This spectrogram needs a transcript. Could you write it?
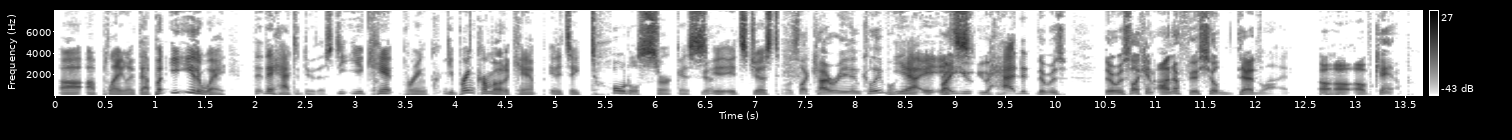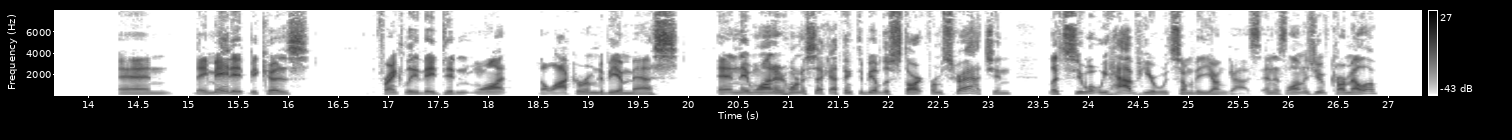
Uh, uh, playing like that, but e- either way, they, had to do this. You, you can't bring you bring Carmelo to camp, and it's a total circus. It- it's just Well, it's like Kyrie in Cleveland. Yeah, it- right. You you had to. There was there was like an unofficial deadline uh, Mm-hmm. uh, of camp, and they made it because, frankly, they didn't want the locker room to be a mess, and they wanted Hornacek, I think, to be able to start from scratch. And let's see what we have here with some of the young guys. And as long as you have Carmelo,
